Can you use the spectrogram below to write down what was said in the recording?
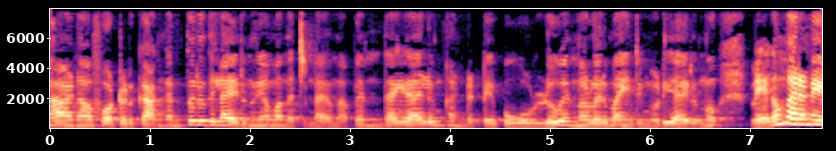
കാണുക ഫോട്ടോ എടുക്കുക അങ്ങനത്തെ ഒരു ഇതിലായിരുന്നു ഞാൻ വന്നിട്ടുണ്ടായിരുന്നത്. അപ്പോൾ എന്തായാലും കണ്ടിട്ടേ പോവുള്ളൂ എന്നുള്ളൊരു മൈൻഡും കൂടിയായിരുന്നു വേഗം വരണേ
